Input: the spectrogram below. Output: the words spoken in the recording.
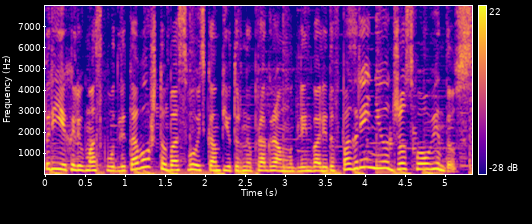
приехали в Москву для того, чтобы освоить компьютерную программу для инвалидов по зрению JOS for Windows,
